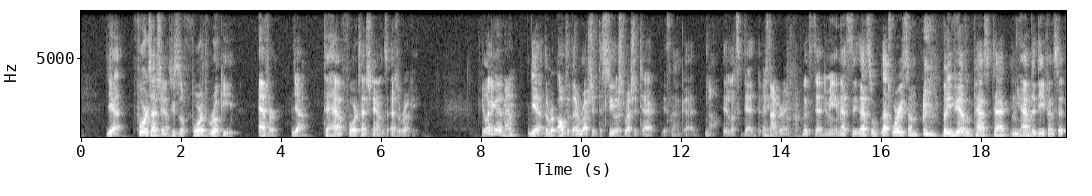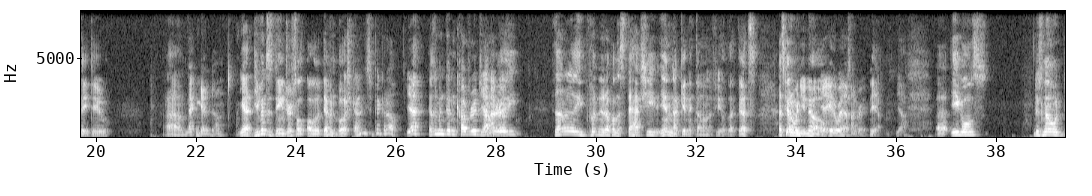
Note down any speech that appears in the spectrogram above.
Yeah, four touchdowns. He's the fourth rookie ever Yeah. to have four touchdowns as a rookie. He looked good, man. Yeah, the although their rush the Steelers rush attack, it's not good. No. It looks dead to me. It's not great. looks dead to me, and that's the that's that's worrisome. but if you have a pass attack and you have the defense that they do, um, That can get it done. yeah, defense is dangerous. Although Devin Bush kind of needs to pick it up. Yeah. Hasn't been good in coverage. Yeah, not, not really. Not really putting it up on the stat sheet and not getting it done on the field. Like that's that's kind of when you know. Yeah. Either way, that's not great. yeah. Yeah. Uh, Eagles, there's no,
